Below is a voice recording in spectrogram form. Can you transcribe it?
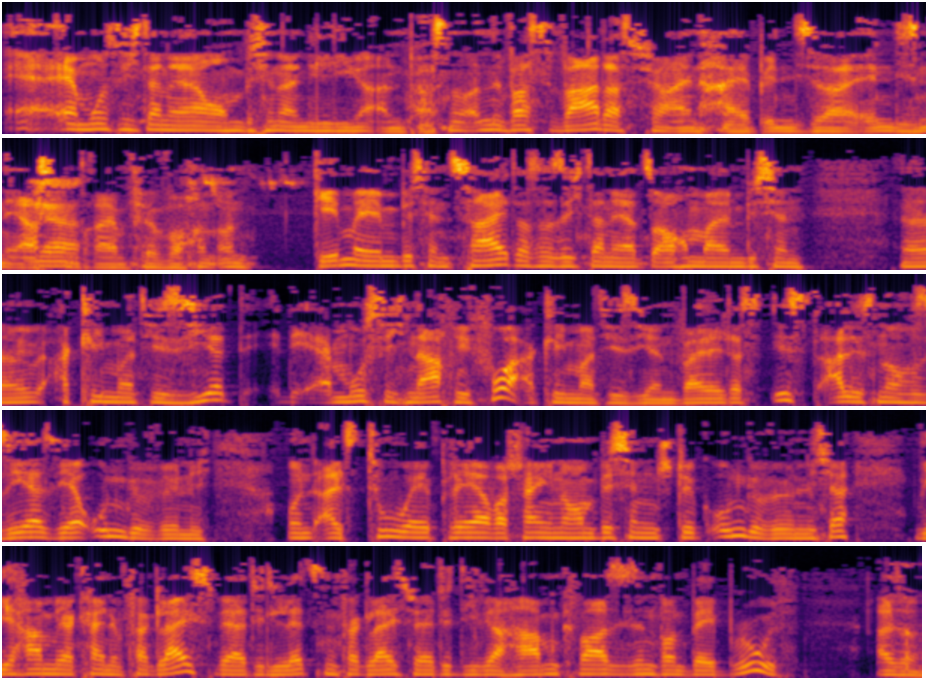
er, er muss sich dann ja auch ein bisschen an die Liga anpassen. Und was war das für ein Hype in dieser, in diesen ersten ja. drei, vier Wochen? Und geben wir ihm ein bisschen Zeit, dass er sich dann jetzt auch mal ein bisschen äh, akklimatisiert. Er muss sich nach wie vor akklimatisieren, weil das ist alles noch sehr, sehr ungewöhnlich. Und als Two-Way-Player wahrscheinlich noch ein bisschen ein Stück ungewöhnlicher. Wir haben ja keine Vergleichswerte. Die letzten Vergleichswerte, die wir haben, quasi sind von Babe Ruth. Also,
